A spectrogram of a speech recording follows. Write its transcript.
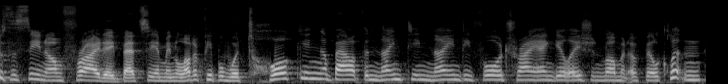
Was the scene on Friday, Betsy. I mean, a lot of people were talking about the 1994 triangulation moment of Bill Clinton,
